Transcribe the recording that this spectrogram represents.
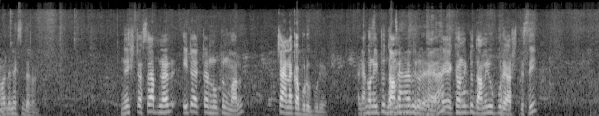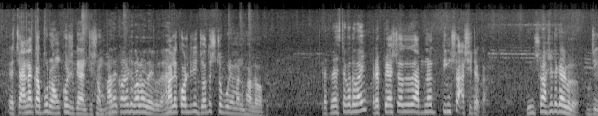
আমাদের নেক্সট দেখান। নেক্সট আছে আপনার এটা একটা নতুন মাল চায়না উপরে। এখন একটু দামের ভিতরে হ্যাঁ হ্যাঁ? এখন একটু দামের উপরে আসতেছি। এটা চায়না কাপড় রঙ্কশ গ্যারান্টি সম্পূর্ণ। মালের কোয়ালিটি ভালো হবে এগুলো হ্যাঁ? মালের কোয়ালিটি যথেষ্ট পরিমাণ ভালো হবে। এটা প্রাইসটা কত ভাই? এটা প্রাইসটা আছে আপনার তিনশো আশি টাকা। তিনশো আশি টাকা এগুলো? জি।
